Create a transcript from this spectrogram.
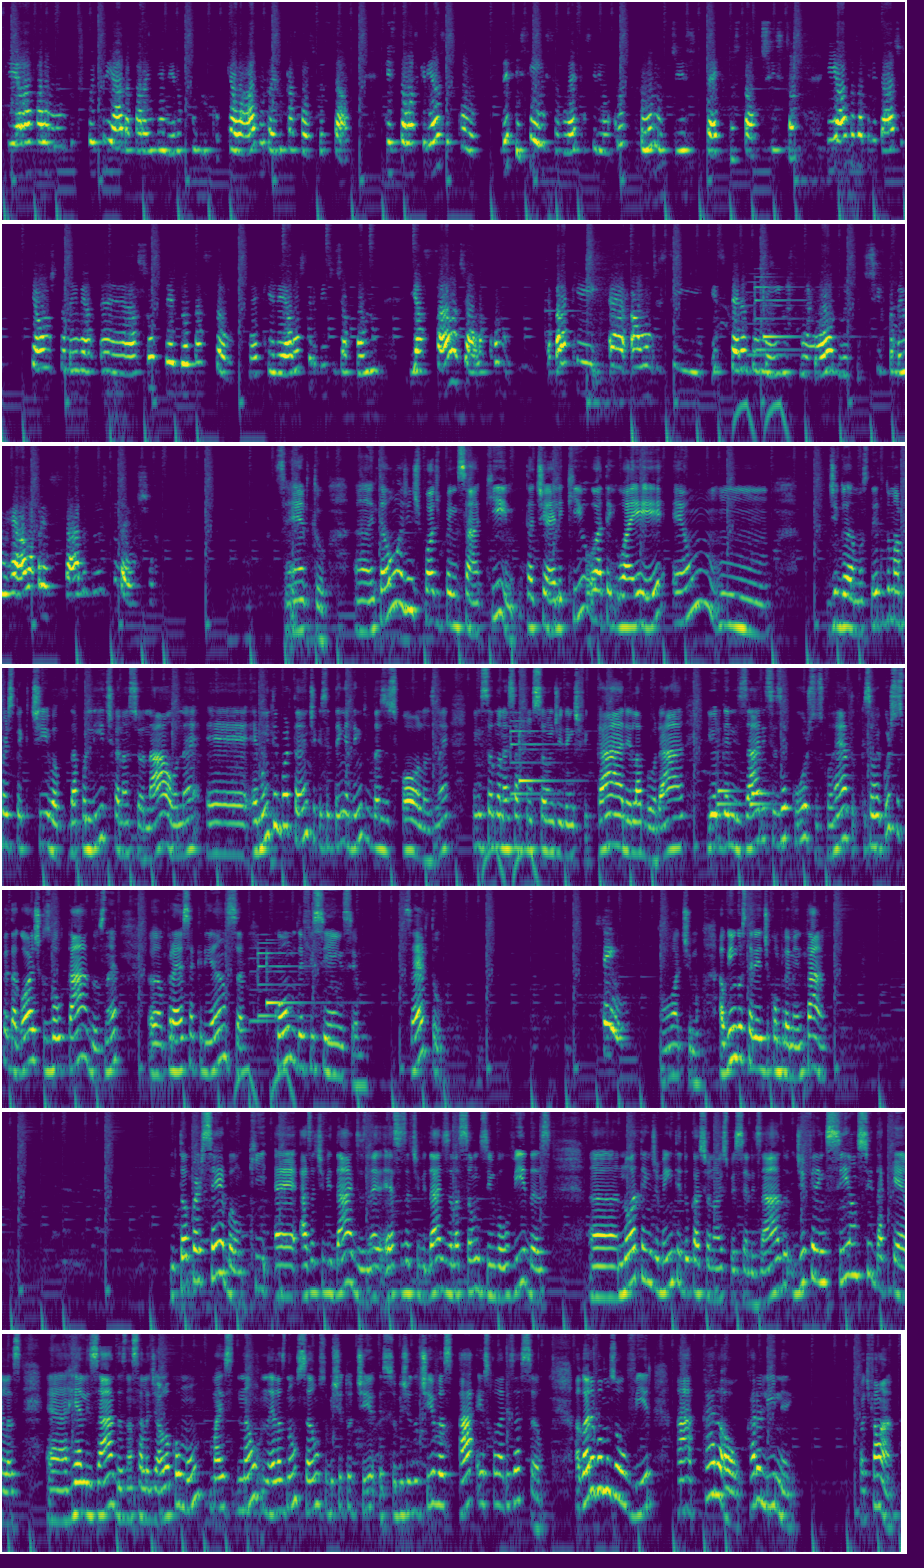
que ela fala muito que foi criada para entender o público, que é o alvo da educação especial, que estão as crianças com deficiências, né, que seriam transtornos de espectros autista e altas habilidades, que é onde também vem a, é, a superdotação, né, que ele é um serviço de apoio e a sala de aula comum. É para que, é, aonde se espera do meio, do modo efetivo, também o real aprendizado do estudante. Certo. Uh, então a gente pode pensar aqui, Tatiele, que o, o AEE é um, um, digamos, dentro de uma perspectiva da política nacional, né, é, é muito importante que se tenha dentro das escolas, né, pensando nessa função de identificar, elaborar e organizar esses recursos, correto? Porque são recursos pedagógicos voltados, né, uh, para essa criança com deficiência, certo? Sim. Ótimo. Alguém gostaria de complementar? Então percebam que é, as atividades, né, essas atividades, elas são desenvolvidas uh, no atendimento educacional especializado, diferenciam-se daquelas uh, realizadas na sala de aula comum, mas não, elas não são substitutivas, substitutivas à escolarização. Agora vamos ouvir a Carol, Caroline. Pode falar.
